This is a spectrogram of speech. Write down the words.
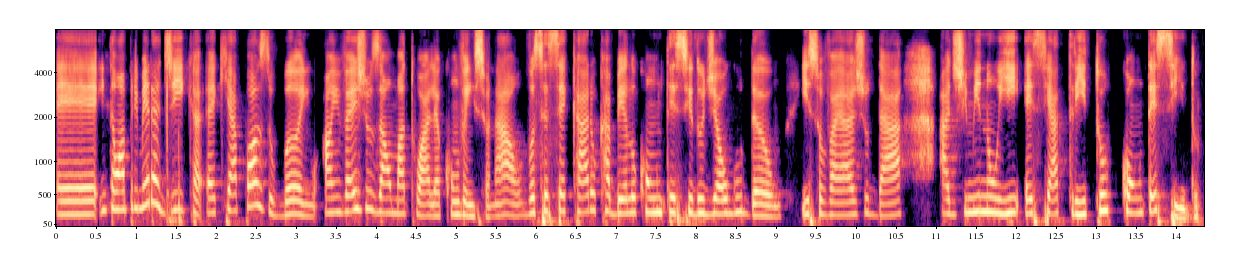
É, então, a primeira dica é que após o banho, ao invés de usar uma toalha convencional, você secar o cabelo com um tecido de algodão. Isso vai ajudar a diminuir esse atrito com o tecido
